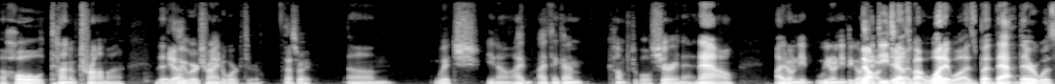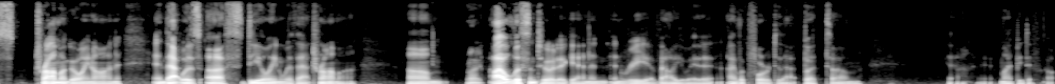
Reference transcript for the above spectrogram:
a whole ton of trauma that Yeah. we were trying to work through. That's right. um, which you know I I think I'm comfortable sharing that now. I don't need we don't need to go No, into details yeah. about what it was, but that there was trauma going on, and that was us dealing with that trauma. Um, Right. I'll listen to it again and, and reevaluate it. I look forward to that, but um, yeah, it might be difficult.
